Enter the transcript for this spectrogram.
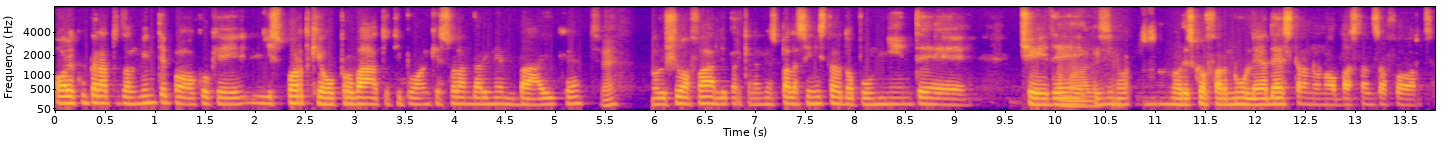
ho recuperato talmente poco che gli sport che ho provato, tipo anche solo andare in bike, sì. non riuscivo a farli perché la mia spalla sinistra dopo un niente cede male, quindi sì. non, non, riesco a fare nulla e a destra non ho abbastanza forza.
